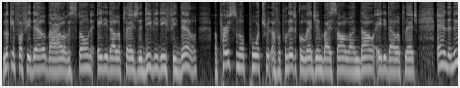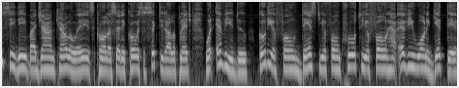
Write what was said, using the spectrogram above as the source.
Looking for Fidel by Oliver Stone, $80 pledge. The DVD Fidel, A Personal Portrait of a Political Legend by Saul Landau, $80 pledge. And the new CD by John Calloway, it's called Ascetico, it's a $60 pledge. Whatever you do, go to your phone, dance to your phone, cruel to your phone, however you want to get there,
